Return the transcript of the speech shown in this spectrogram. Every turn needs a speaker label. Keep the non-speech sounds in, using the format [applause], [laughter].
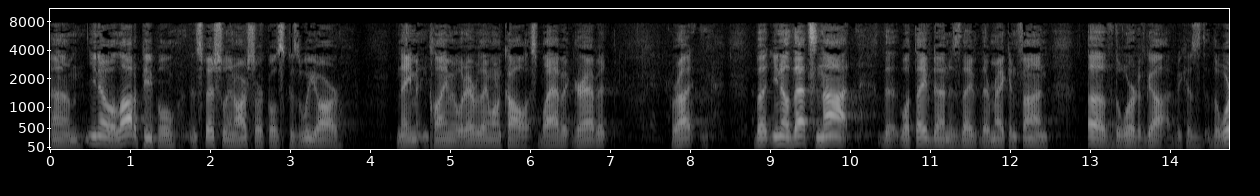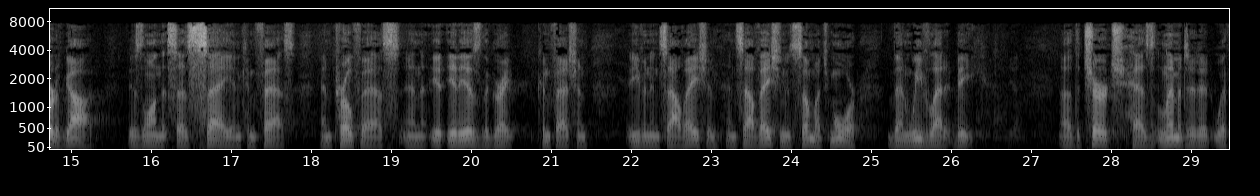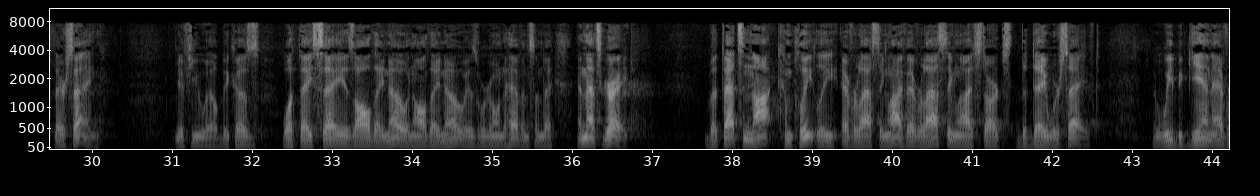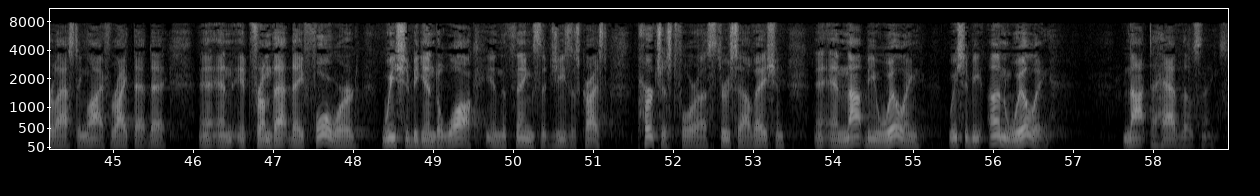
Speaker 1: Um, you know, a lot of people, especially in our circles, because we are name it and claim it, whatever they want to call it, blab it, grab it, right? But you know, that's not the, what they've done. Is they they're making fun of the Word of God because the Word of God is the one that says say and confess and profess, and it, it is the great confession, even in salvation. And salvation is so much more than we've let it be uh, the church has limited it with their saying, if you will, because what they say is all they know, and all they know is we're going to heaven someday. And that's great. But that's not completely everlasting life. Everlasting life starts the day we're saved. We begin everlasting life right that day. And it, from that day forward, we should begin to walk in the things that Jesus Christ purchased for us through salvation and not be willing. We should be unwilling not to have those things.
